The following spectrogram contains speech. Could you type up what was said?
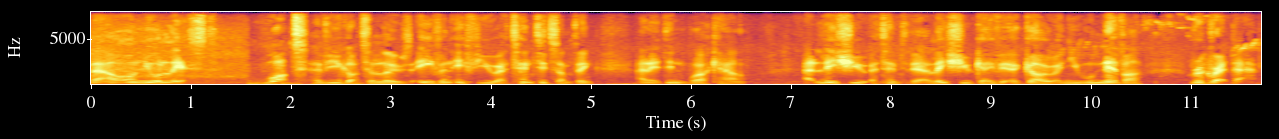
that are on your list. What have you got to lose? Even if you attempted something and it didn't work out, at least you attempted it, at least you gave it a go, and you will never regret that.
